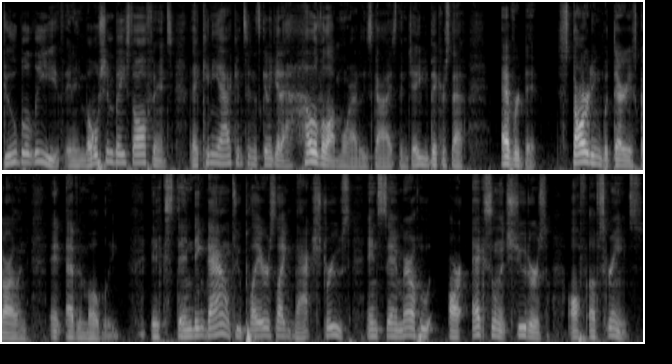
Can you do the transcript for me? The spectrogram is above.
do believe in a motion based offense that Kenny Atkinson is going to get a hell of a lot more out of these guys than JB Bickerstaff ever did starting with Darius Garland and Evan Mobley, extending down to players like Max Strus and Sam Merrill, who are excellent shooters off of screens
